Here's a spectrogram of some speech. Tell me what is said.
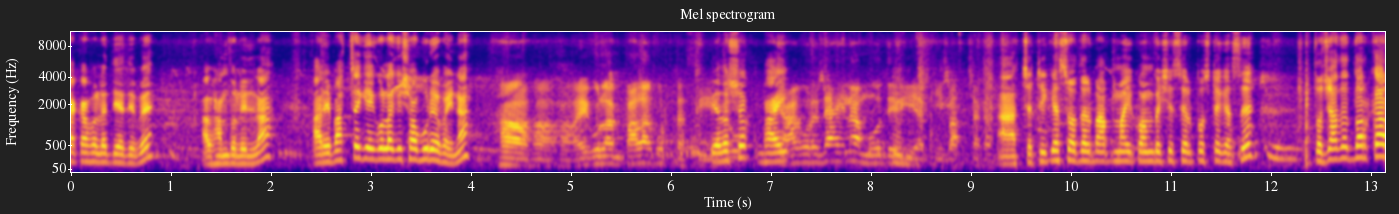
টাকা হলে দিয়ে দেবে। আলহামদুলিল্লাহ। আর এই বাচ্চাকে এগুলা কি সব উড়ে ভাই না? হ্যাঁ হ্যাঁ হ্যাঁ আচ্ছা ঠিক আছে ওদের বাপ মাই কম বেশি সেল পোস্টে গেছে। তো যাদের দরকার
